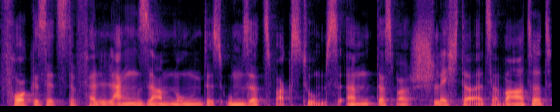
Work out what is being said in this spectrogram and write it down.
fortgesetzte Verlangsamung des Umsatzwachstums. Ähm, das war schlechter als erwartet.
